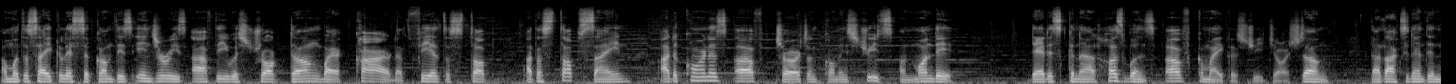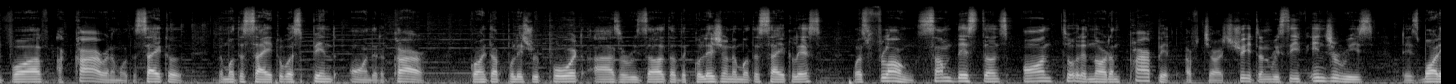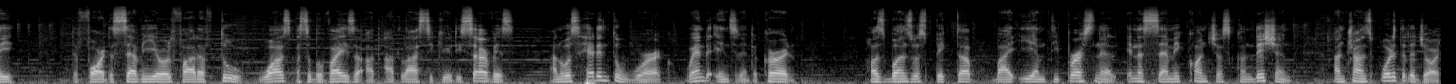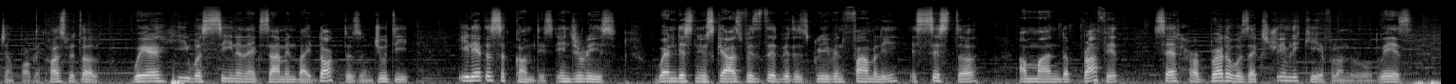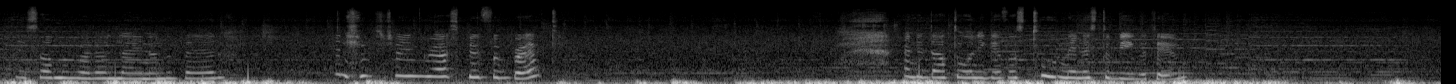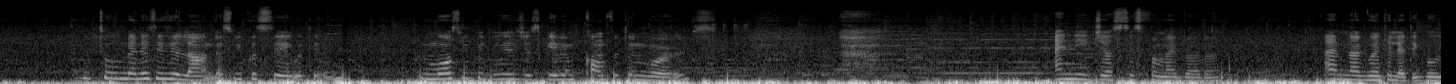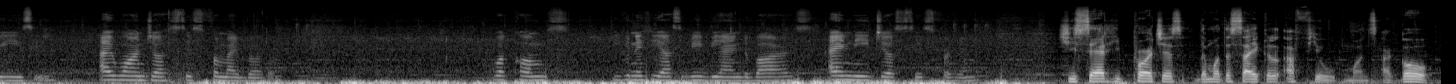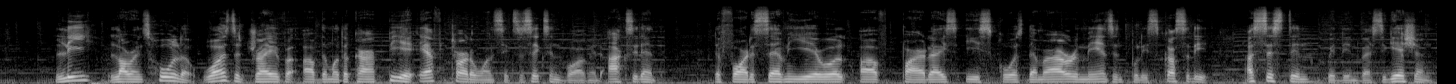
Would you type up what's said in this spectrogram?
A motorcyclist succumbed to his injuries after he was struck down by a car that failed to stop at a stop sign at the corners of Church and Cummings Streets on Monday. That is Canal Husbands of Carmichael Street, Georgetown. That accident involved a car and a motorcycle. The motorcycle was pinned onto the car. According to a police report, as a result of the collision, the motorcyclist was flung some distance onto the northern parapet of Church Street and received injuries to his body. The 47 year old father of two was a supervisor at Atlas Security Service and was heading to work when the incident occurred. Husbands was picked up by EMT personnel in a semi conscious condition and transported to the Georgetown Public Hospital, where he was seen and examined by doctors on duty. He later succumbed to his injuries. When this newscast visited with his grieving family, his sister, Amanda Braffett, said her brother was extremely careful on the roadways. I saw my brother lying on the bed and he was trying to grasping for breath. And the doctor only gave us two minutes to be with him. The two minutes is the longest we could stay with him. The most we could do is just give him comforting words. I need justice for my brother. I'm not going to let it go easy. I want justice for my brother. What comes, even if he has to be behind the bars, I need justice for him. She said he purchased the motorcycle a few months ago. Lee Lawrence Holder was the driver of the motorcar PAF 3166 involved in the accident. The 47 year old of Paradise East Coast Demerara remains in police custody, assisting with the investigation.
